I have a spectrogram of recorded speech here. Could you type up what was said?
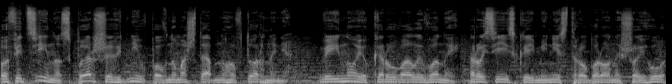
Офіційно з перших днів повномасштабного вторгнення війною керували вони, російський міністр оборони Шойгу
